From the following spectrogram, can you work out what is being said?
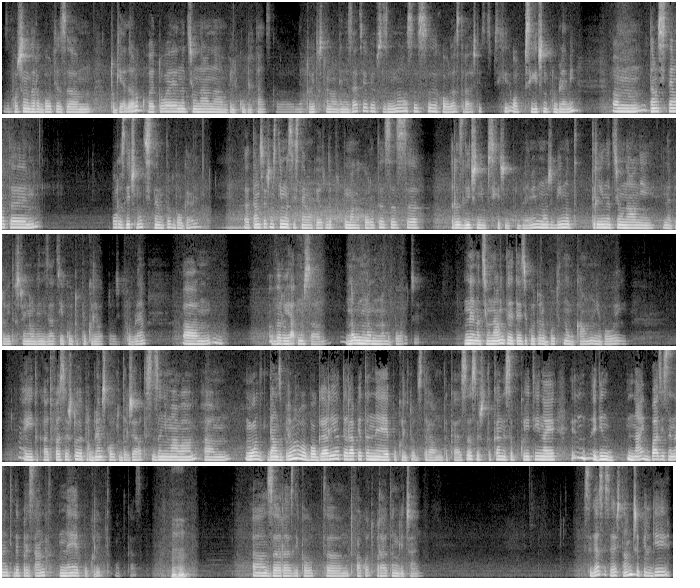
Започнах да работя за Together, което е национална великобританска неправителствена организация, която се занимава с хора, страдащи с психи... от психични проблеми. Там системата е по-различна от системата в България. Там всъщност има система, която да подпомага хората с различни психични проблеми. Може би имат три национални неправителствени организации, които покриват този проблем. Вероятно са много, много, много повече. Не националните, а тези, които работят на локално ниво и, и така. Това също е проблем, с който държавата се занимава. Мога да ти дам за пример, в България терапията не е покрита от здравната каса, също така не са покрити най- един най-базисен антидепресант не е покрит от касата. Mm-hmm. А, за разлика от а, това, което правят англичани. Сега се сещам, че преди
